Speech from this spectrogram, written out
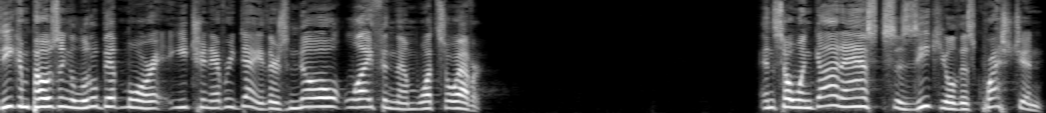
decomposing a little bit more each and every day. There's no life in them whatsoever. And so when God asks Ezekiel this question,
